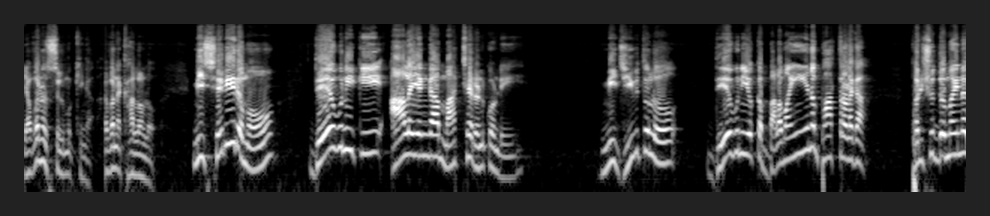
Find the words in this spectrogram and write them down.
యవనస్సులు ముఖ్యంగా యవన కాలంలో. మీ శరీరము దేవునికి ఆలయంగా మార్చారనుకోండి మీ జీవితంలో దేవుని యొక్క బలమైన పాత్రలుగా పరిశుద్ధమైన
